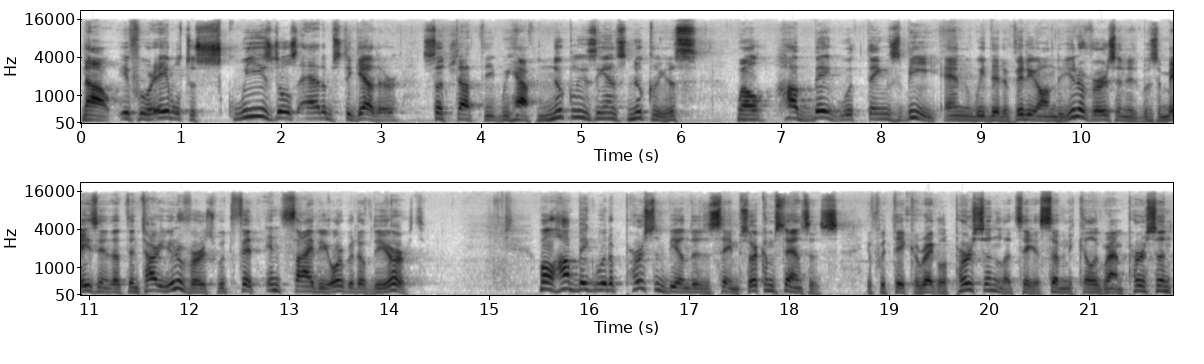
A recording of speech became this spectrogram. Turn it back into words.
Now, if we were able to squeeze those atoms together such that the, we have nucleus against nucleus, well, how big would things be? And we did a video on the universe, and it was amazing that the entire universe would fit inside the orbit of the Earth. Well, how big would a person be under the same circumstances? If we take a regular person, let's say a 70 kilogram person,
